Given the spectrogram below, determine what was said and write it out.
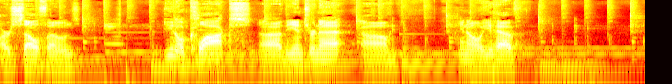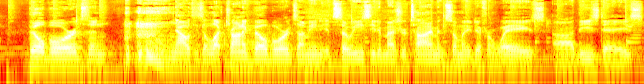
Our cell phones, you know, clocks, uh, the internet. Um, you know, you have billboards and now with these electronic billboards i mean it's so easy to measure time in so many different ways uh, these days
